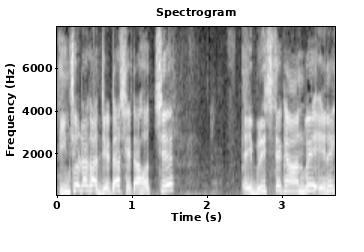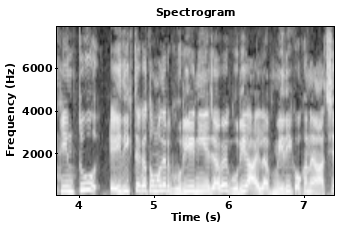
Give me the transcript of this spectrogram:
তিনশো টাকার যেটা সেটা হচ্ছে এই ব্রিজ থেকে আনবে, এনে কিন্তু এই দিক থেকে তোমাদের ঘুরিয়ে নিয়ে যাবে, ঘুরিয়ে আই লাভ মিরিক ওখানে আছে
